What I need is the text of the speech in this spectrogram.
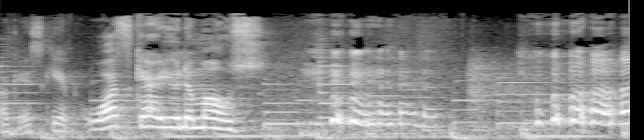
Okay, skip. What scare you the most?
